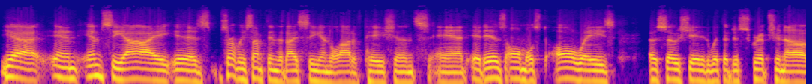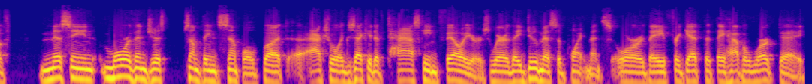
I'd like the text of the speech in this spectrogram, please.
Yeah, and MCI is certainly something that I see in a lot of patients, and it is almost always associated with a description of missing more than just something simple, but uh, actual executive tasking failures where they do miss appointments or they forget that they have a work day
